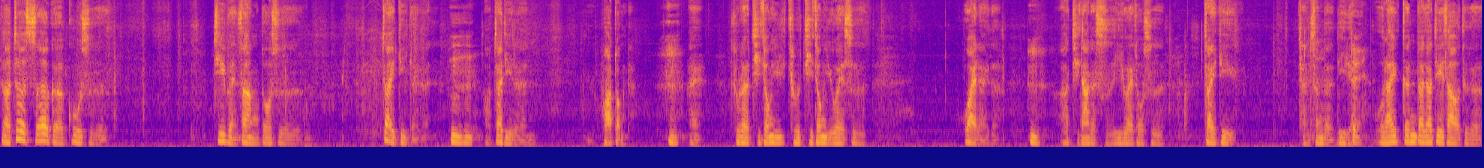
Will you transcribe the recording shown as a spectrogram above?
呃，这十二个故事基本上都是在地的人嗯嗯哦，在地的人发动的。嗯，哎，除了其中一除其中一位是外来的，嗯啊，其他的十一位都是在地产生的力量。对，我来跟大家介绍这个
